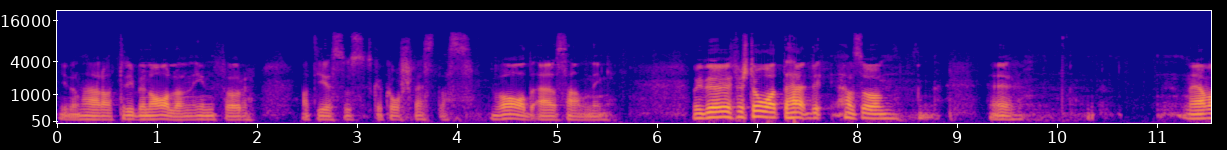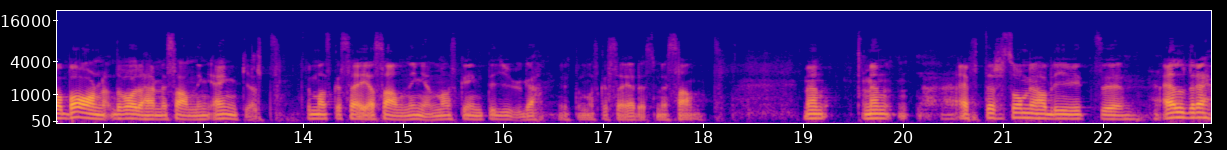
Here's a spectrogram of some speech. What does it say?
i den här tribunalen inför att Jesus ska korsfästas. Vad är sanning? Och vi behöver förstå att det här, alltså eh, när jag var barn, då var det här med sanning enkelt. För man ska säga sanningen, man ska inte ljuga, utan man ska säga det som är sant. Men, men eftersom jag har blivit eh, äldre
